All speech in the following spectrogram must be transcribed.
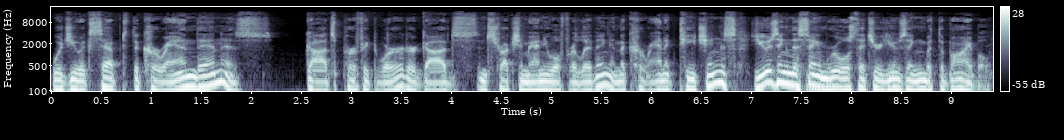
would you accept the Quran then as God's perfect word or God's instruction manual for living and the Quranic teachings using the same rules that you're using with the Bible?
